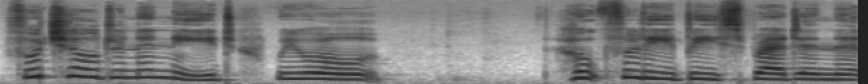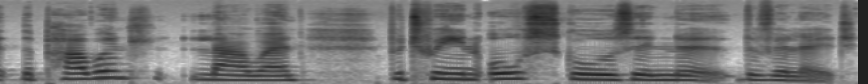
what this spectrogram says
For children in need, we will hopefully be spreading the, pawen lawen between all schools in the, the village.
